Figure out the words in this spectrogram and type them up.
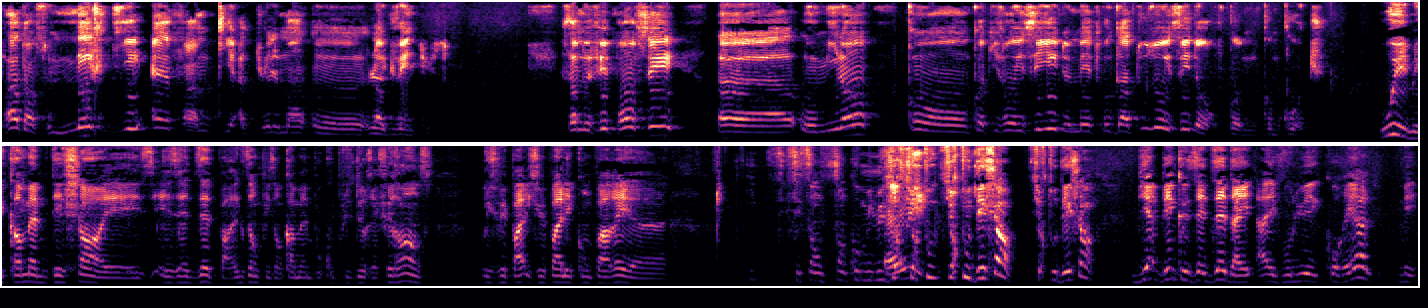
Pas dans ce merdier infâme qui est actuellement euh, la Juventus. Ça me fait penser euh, au Milan quand, ils ont essayé de mettre Gattuso et Sedorf comme, comme coach. Oui, mais quand même, Deschamps et, et ZZ, par exemple, ils ont quand même beaucoup plus de références. Je vais pas, je vais pas les comparer. Euh, c'est sans, sans commune mesure, ah surtout, surtout Deschamps. Surtout Deschamps. Bien, bien que ZZ a, a évolué Coréal, mais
